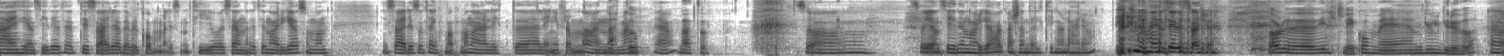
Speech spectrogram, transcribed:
nei, gjensidig til Sverige, det vil komme liksom ti år senere til Norge. Så man, i Sverige så tenker man at man er litt lenger framme enn nordmenn. Nettopp. Ja. Nettopp. Så så gjensidig Norge har kanskje en del ting å lære av. gjensidig Sverige. Da har du virkelig kommet i en gullgruve, da. Ja.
